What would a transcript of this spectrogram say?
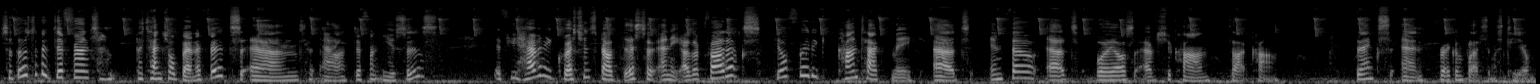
So those are the different potential benefits and uh, different uses. If you have any questions about this or any other products, feel free to contact me at info at oilsofshakan.com. Thanks and fragrant blessings to you.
